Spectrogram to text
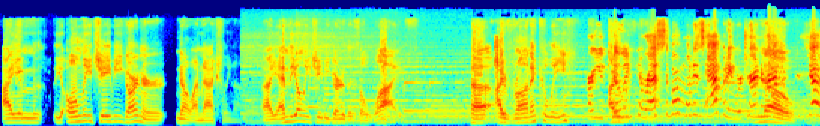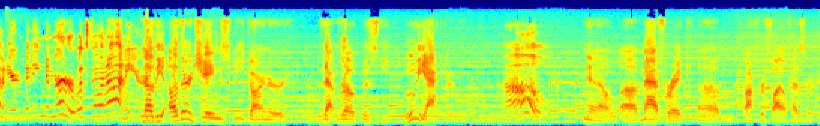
I am the only JB Garner. No, I'm actually not. I am the only JB Garner that is alive. Uh, ironically, Are you I- killing the rest of them? What is happening? We're trying to No. wrap up the show and you're admitting to murder. What's going on here? No, the other James B. Garner that wrote was the movie actor. Oh. You know, uh, Maverick, um, Rockford File, that sort of thing. Which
